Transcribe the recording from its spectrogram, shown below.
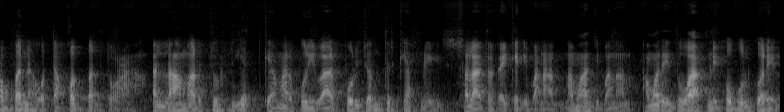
রব্বানা ও তাকব্বাল দোয়া। আল্লাহ আমার জরুরিয়াতকে, আমার পরিবার, পরিজনদেরকে আপনি সালাত আদায়কারী বানান, নামাজ বানান। আমার এই দোয়া আপনি কবুল করেন।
